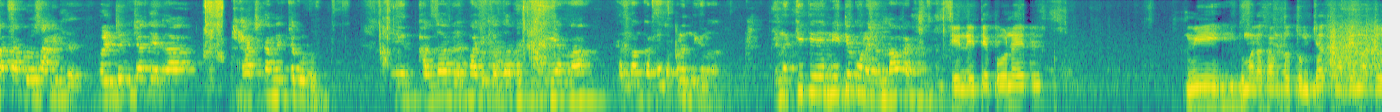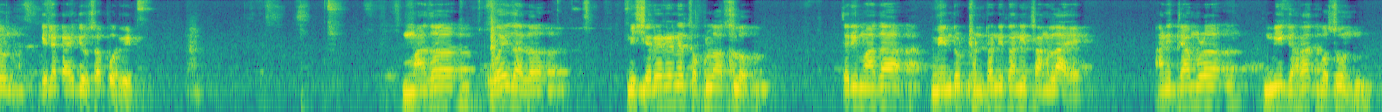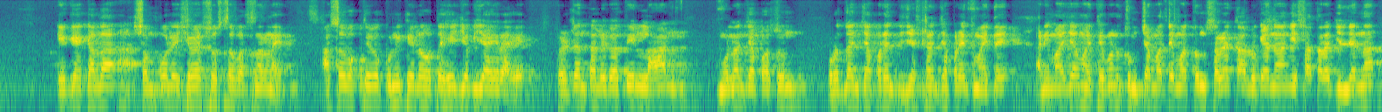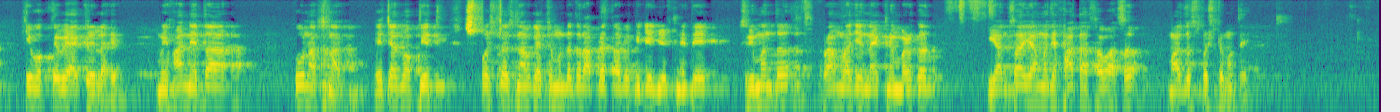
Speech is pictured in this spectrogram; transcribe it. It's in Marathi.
आता आपण सांगितलं. फलटणच्यात एका राजकारण्यांच्याकडून खासदार माजी खासदार म्हणजे यांना मतदान करण्याचा प्रयत्न केला जातो. नक्की ते नेते कोण आहेत? नाव ते नेते कोण आहेत? मी तुम्हाला सांगतो तुमच्याच माध्यमातून गेल्या काही दिवसापूर्वी माझं वय झालं मी शरीराने थकलो असलो तरी माझा मेंदू ठणठणीत आणि चांगला आहे. आणि त्यामुळं मी घरात बसून एकेकाला संपवल्याशिवाय स्वस्थ बसणार नाही. असं वक्तव्य कुणी केलं होतं हे जग जाहीर आहे. फलटण तालुक्यातील लहान मुलांच्यापासून वृद्धांच्यापर्यंत ज्येष्ठांच्यापर्यंत माहीत आहे. आणि माझ्या माहितीप्रमाणे तुमच्या माध्यमातून सगळ्या तालुक्यांना आणि सातारा जिल्ह्यांना हे वक्तव्य ऐकलेलं आहे. मी हा नेता कोण असणार? याच्याच बाबतीत स्पष्टच नाव घ्यायचं म्हटलं तर आपल्या तालुक्याचे ज्येष्ठ नेते श्रीमंत रामराजे नाईक निंबाळकर यांचा यामध्ये हात असावा असं माझं स्पष्ट मत आहे.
